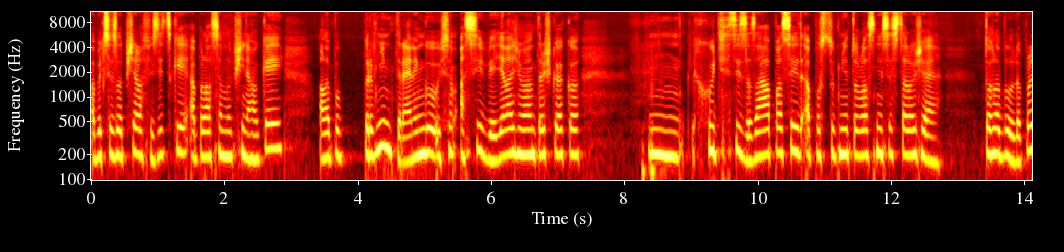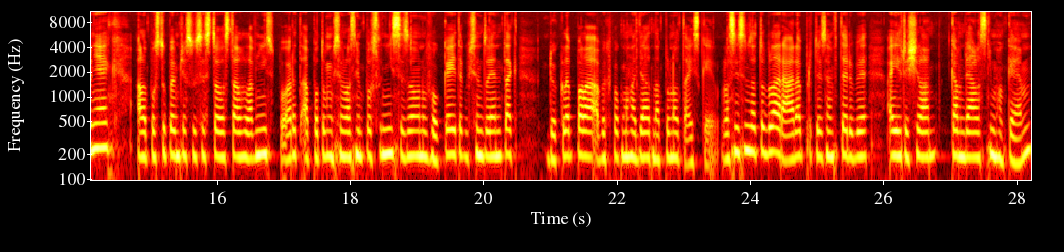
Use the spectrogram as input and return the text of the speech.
abych se zlepšila fyzicky a byla jsem lepší na hokej, ale po prvním tréninku už jsem asi věděla, že mám trošku jako mm, chuť si zazápasit a postupně to vlastně se stalo, že tohle byl doplněk, ale postupem času se z toho stal hlavní sport a potom už jsem vlastně poslední sezónu v hokeji, tak už jsem to jen tak doklepala, abych pak mohla dělat naplno tajsky. Vlastně jsem za to byla ráda, protože jsem v té době i řešila, kam dál s tím hokejem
